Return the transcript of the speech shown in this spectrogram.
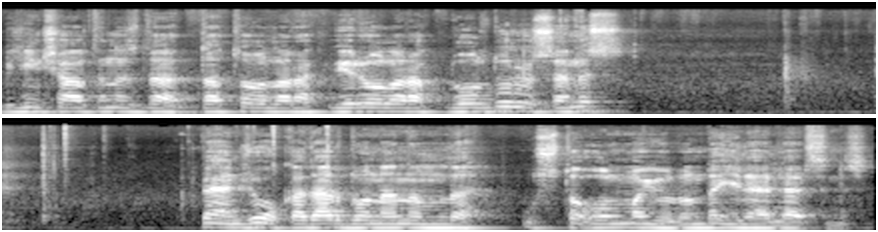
bilinçaltınızda data olarak, veri olarak doldurursanız bence o kadar donanımlı, usta olma yolunda ilerlersiniz.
